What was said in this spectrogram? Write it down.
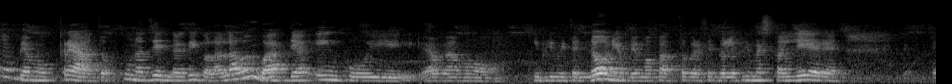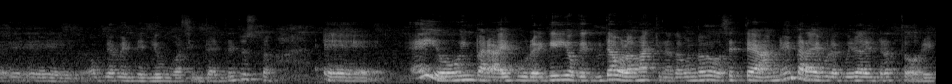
e abbiamo creato un'azienda agricola all'avanguardia in cui avevamo i primi tendoni, abbiamo fatto per esempio le prime spalliere, eh, ovviamente di uva si intende, giusto? E, e io imparai pure, che io che guidavo la macchina da quando avevo sette anni, imparai pure a guidare i trattori.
